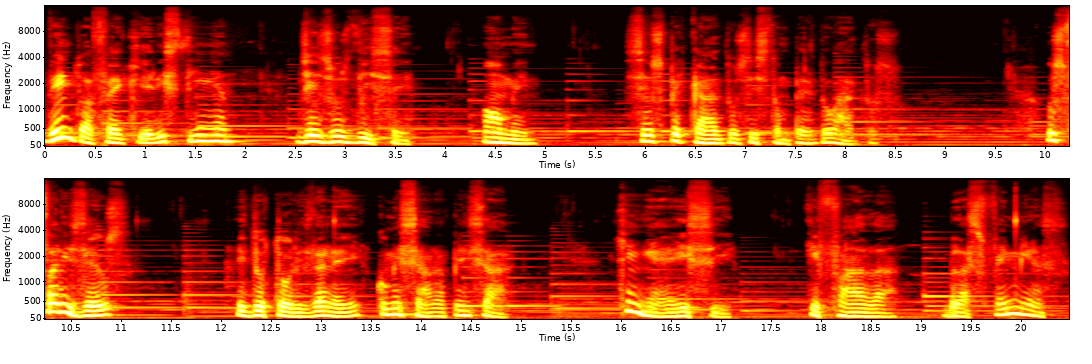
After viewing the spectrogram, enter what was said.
Vendo a fé que eles tinham, Jesus disse: Homem, seus pecados estão perdoados. Os fariseus e doutores da lei começaram a pensar: quem é esse que fala blasfêmias?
